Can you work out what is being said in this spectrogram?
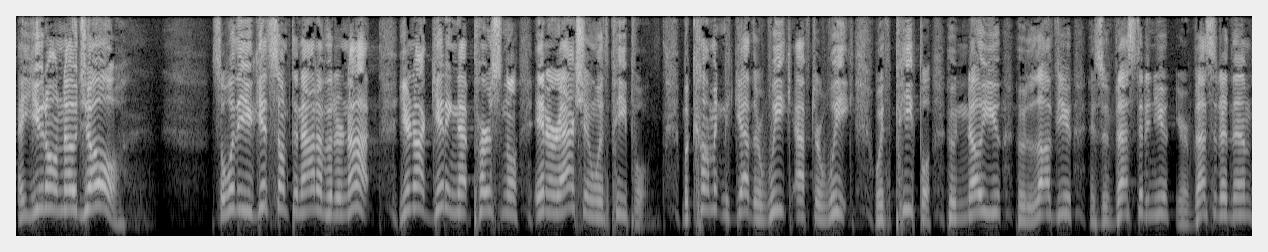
And you don't know Joel. So whether you get something out of it or not, you're not getting that personal interaction with people. But coming together week after week with people who know you, who love you, is invested in you, you're invested in them,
